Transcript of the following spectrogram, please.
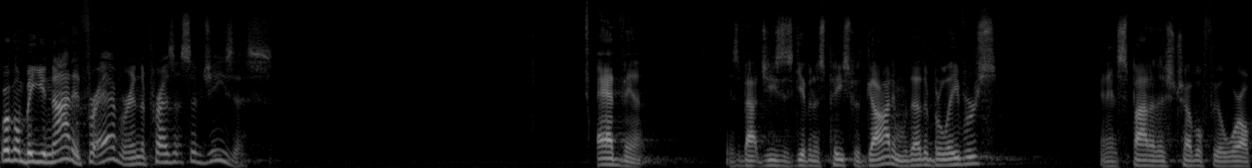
we're going to be united forever in the presence of Jesus. Advent is about Jesus giving us peace with God and with other believers, and in spite of this trouble filled world.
